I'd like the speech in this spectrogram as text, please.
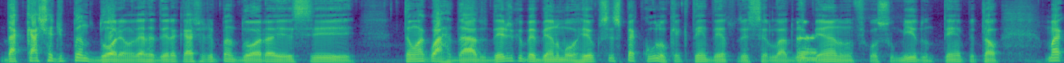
da caixa de Pandora, é uma verdadeira caixa de Pandora esse tão aguardado, desde que o Bebiano morreu, que se especula o que, é que tem dentro desse celular do é. Bebiano, ficou sumido um tempo e tal. Mas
